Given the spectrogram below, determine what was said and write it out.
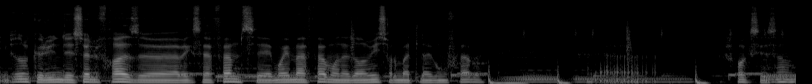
il me semble que l'une des seules phrases euh, avec sa femme c'est Moi et ma femme on a dormi sur le matelas gonflable. Je crois que c'est ça. hein.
